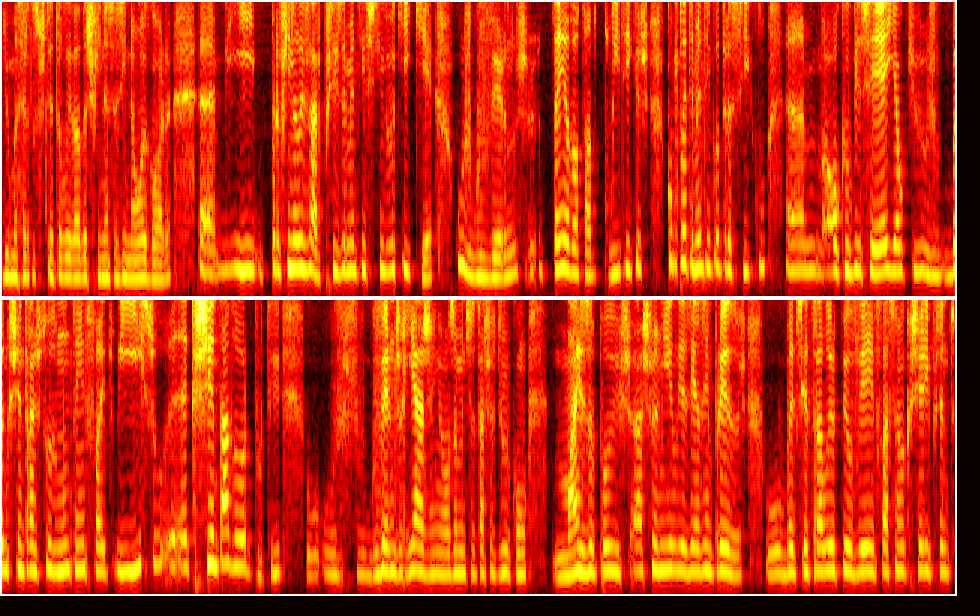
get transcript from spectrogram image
de uma certa sustentabilidade das finanças e não agora. Uh, e para finalizar, precisamente insistindo aqui, que é os governos têm adotado políticas completamente em contraciclo um, ao que o BCE e ao que os bancos centrais de todo o mundo têm feito. E isso acrescenta a dor, porque os governos reagem aos aumentos das taxas de juros com mais apoios às famílias e às empresas. O Banco Central Europeu vê a inflação a crescer e, portanto,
